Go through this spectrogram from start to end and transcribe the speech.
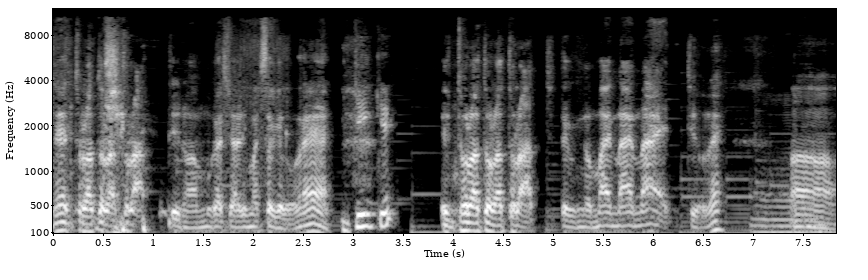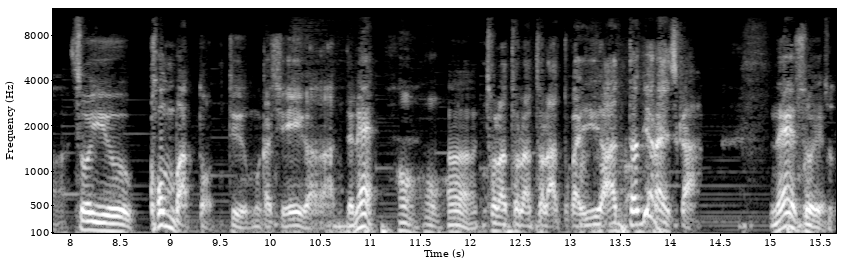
ね、トラトラトラっていうのは昔ありましたけどね。いけいけえトラトラトラって言ってるの、前前前っていうね。ああそういうコンバットっていう昔映画があってね。ほうほう。うん、トラトラトラとかあったじゃないですか。ね、そういうちょ。っ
